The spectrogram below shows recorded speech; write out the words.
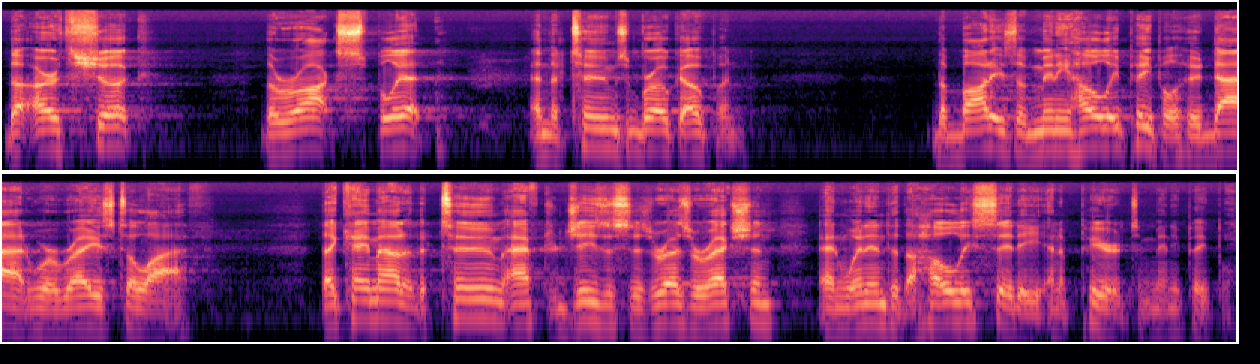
The earth shook, the rocks split, and the tombs broke open the bodies of many holy people who died were raised to life. They came out of the tomb after Jesus' resurrection and went into the holy city and appeared to many people.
